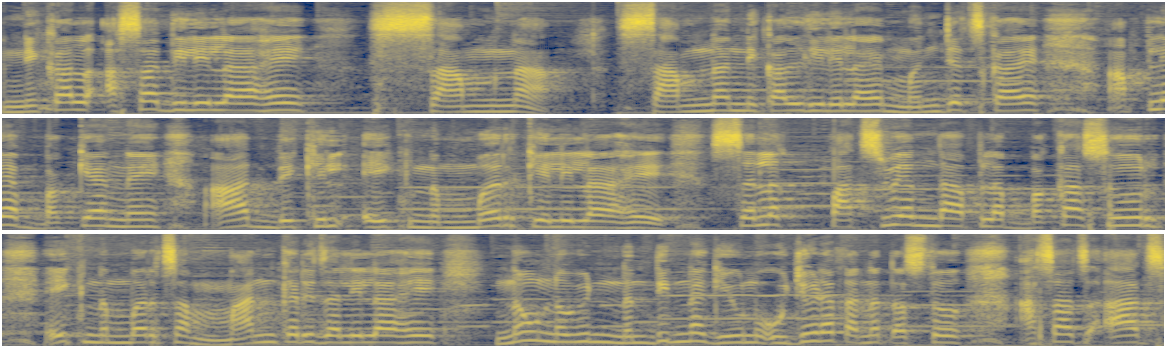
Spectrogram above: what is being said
निकाल असा दिलेला आहे सामना. सामना निकाल दिलेला आहे. म्हणजेच काय? आपल्या बक्याने आज देखील एक नंबर केलेला आहे. सलग पाचव्यांदा आपला बकासूर एक नंबरचा मानकरी झालेला आहे. नवनवीन नंदींना घेऊन उजेडात आणत असतो. असाच आज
